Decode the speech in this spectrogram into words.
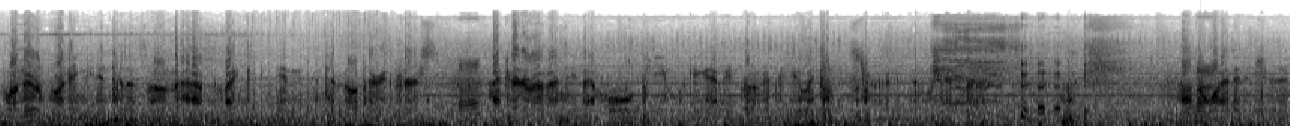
when we were running into the zone, I was, like, in, into military first. Uh-huh. I turned around and I that whole team looking at me, bro, and you like started to shit, bro. I don't know why I didn't shoot it.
